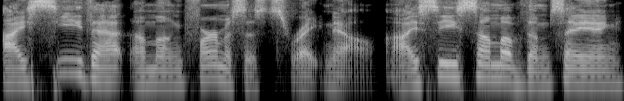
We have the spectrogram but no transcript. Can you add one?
I see that among pharmacists right now. I see some of them saying,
